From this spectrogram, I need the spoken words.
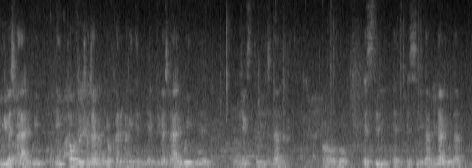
우리가 잘 알고 있는 데이터를 저장하는 역할을 하게 되는데 우리가 잘 알고 있는 object storage나 어, 뭐 S3, 네, S3나 미나리오나 뭐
